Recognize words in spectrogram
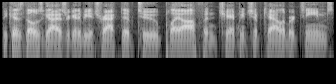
because those guys are going to be attractive to playoff and championship caliber teams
